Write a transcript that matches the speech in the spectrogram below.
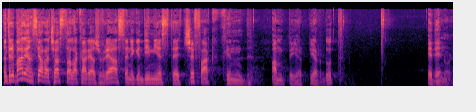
Întrebarea în seara aceasta la care aș vrea să ne gândim este ce fac când am pierdut Edenul.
